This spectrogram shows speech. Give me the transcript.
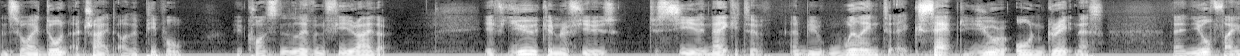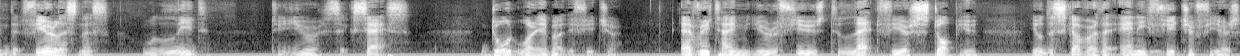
and so I don't attract other people who constantly live in fear either. If you can refuse to see the negative and be willing to accept your own greatness, then you'll find that fearlessness will lead to your success. Don't worry about the future. Every time you refuse to let fear stop you, you'll discover that any future fears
